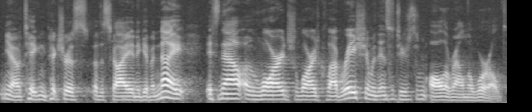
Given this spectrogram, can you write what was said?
you know, taking pictures of the sky in a given night. It's now a large, large collaboration with institutions from all around the world.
